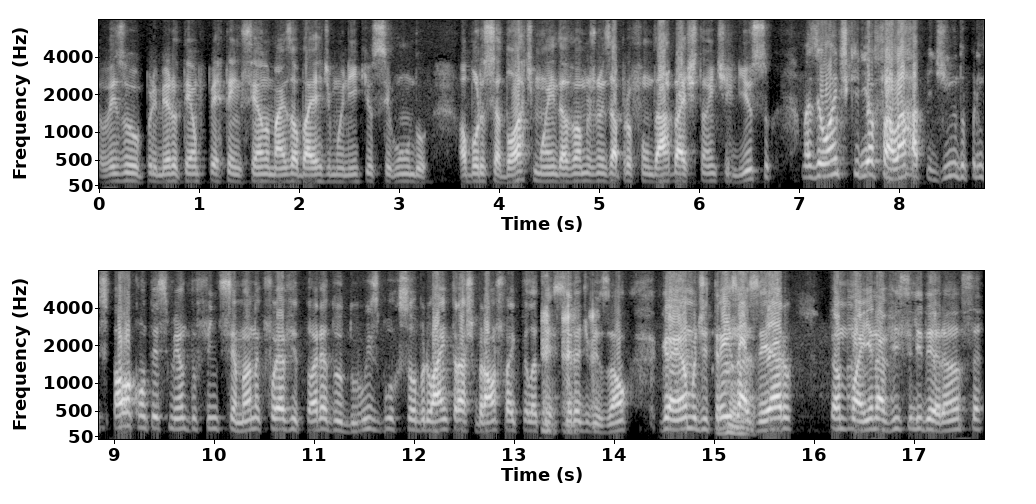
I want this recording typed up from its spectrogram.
Talvez o primeiro tempo pertencendo mais ao Bayern de Munique e o segundo ao Borussia Dortmund. Ainda vamos nos aprofundar bastante nisso. Mas eu antes queria falar rapidinho do principal acontecimento do fim de semana, que foi a vitória do Duisburg sobre o Eintracht Braunschweig pela terceira divisão. Ganhamos de 3 a 0. Estamos aí na vice-liderança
